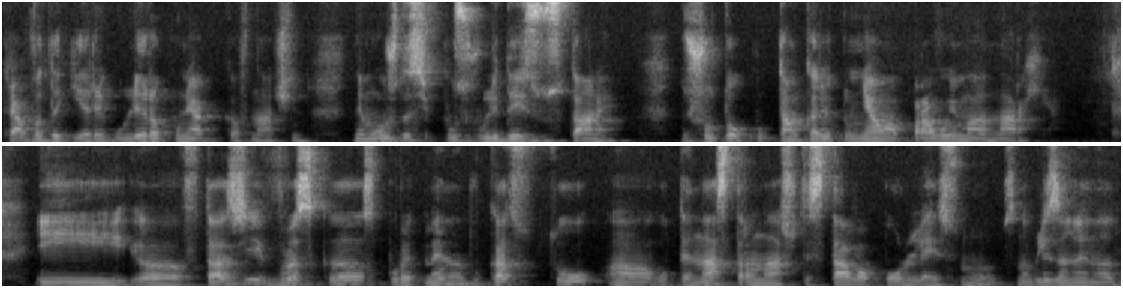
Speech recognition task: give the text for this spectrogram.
Трябва да ги регулира по някакъв начин. Не може да си позволи да изостане. Защото там, където няма право, има анархия. И а, в тази връзка, според мен, адвокатството а, от една страна ще става по-лесно с навлизане на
